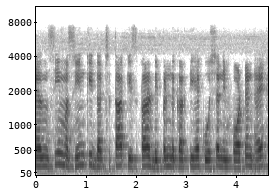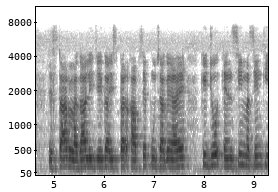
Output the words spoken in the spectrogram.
एनसी मशीन की दक्षता किस पर डिपेंड करती है? क्वेश्चन इंपॉर्टेंट है, स्टार लगा लीजिएगा। इस पर आपसे पूछा गया है कि जो एनसी मशीन की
